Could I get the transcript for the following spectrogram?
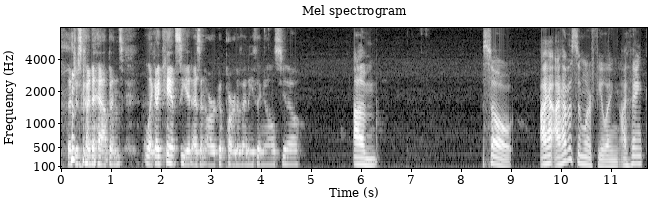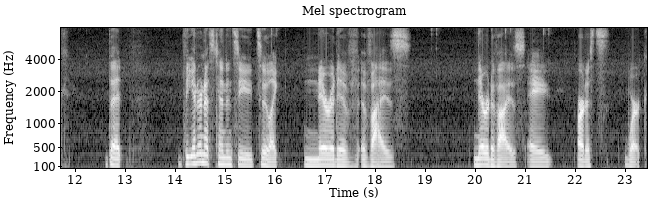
that just kind of happened. Like I can't see it as an arc of part of anything else, you know. Um. So, I I have a similar feeling. I think that the internet's tendency to like narrativeize narrativize a artist's work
